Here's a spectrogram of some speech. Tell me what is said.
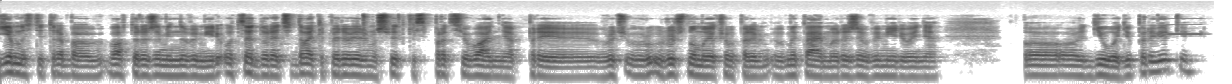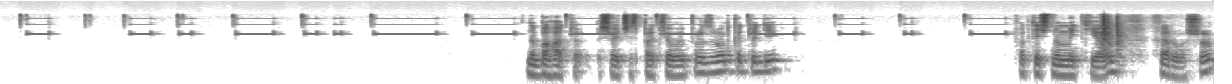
Ємності треба в авторежимі не вимірювати. Оце, до речі, давайте перевіримо швидкість працювання при ручному, якщо ми перемикаємо режим вимірювання о, діодів перевірки. Набагато швидше спрацьовує прозвонка тоді. Фактично миттєво. Хорошо.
